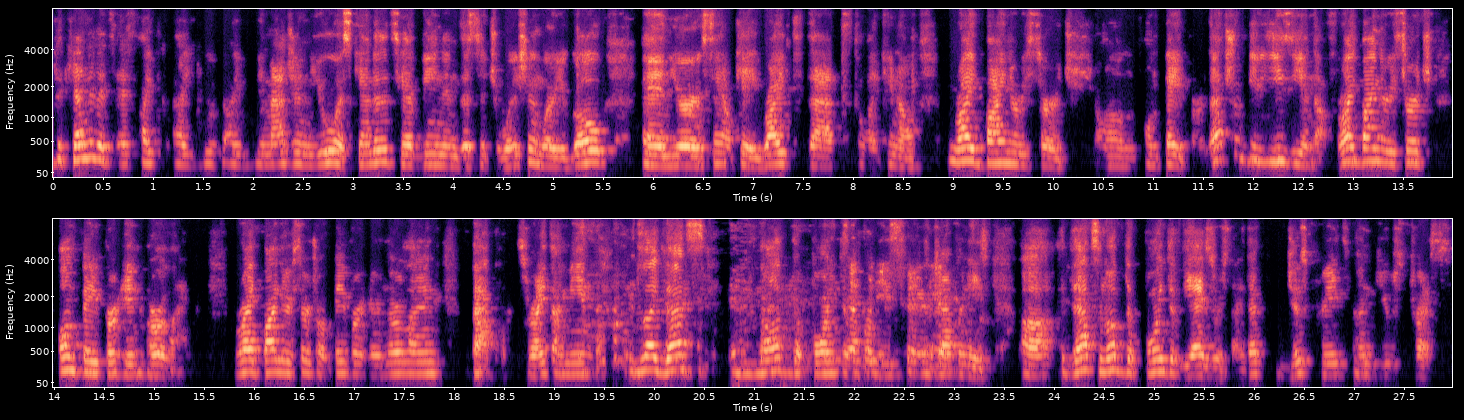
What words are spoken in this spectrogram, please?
the candidates, as I, I, I, imagine you as candidates have been in this situation where you go and you're saying, okay, write that, like, you know, write binary search on, on paper. That should be easy enough. Write binary search on paper in Erlang write binary search on paper in Erlang backwards, right? I mean, like that's not the point of Japanese. Japanese. Uh, that's not the point of the exercise. That just creates undue stress.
